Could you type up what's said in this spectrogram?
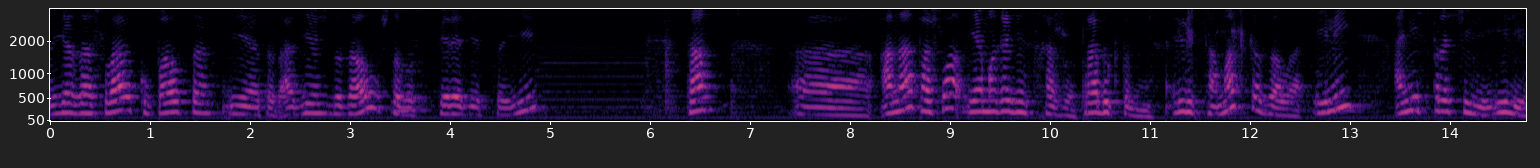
я зашла, купался, и этот, одежду дал, чтобы Мгм. переодеться. И там э, она пошла, я в магазин схожу, продуктами. Или сама сказала, или они спросили, или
